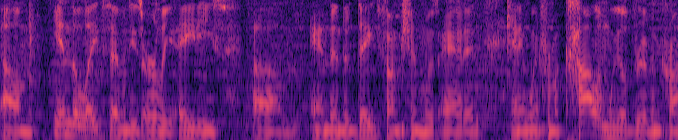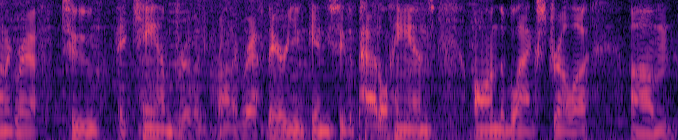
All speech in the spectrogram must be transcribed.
um, in the late 70s, early 80s, um, and then the date function was added, and it went from a column wheel driven chronograph to a cam driven chronograph. There you again you see the paddle hands on the black Strela. Um,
